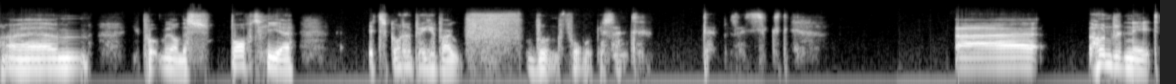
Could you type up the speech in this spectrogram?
Um, you put me on the spot here. It's got to be about run 40%. 60. Uh, 108.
